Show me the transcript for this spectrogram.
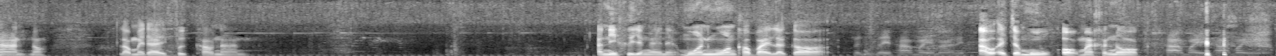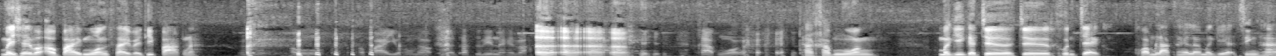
นานเนาะเราไม่ได้ฝึกเขานาน อันนี้คือยังไงเนี่ยม้วนงวงเข้าไปแล้วก็น่าจะได้ผ่าไม้มาเนี่ยเอาไอ้จมูกออกมาข้างนอกผ่าไม้ผ่าไม้ไม่ใช่ว่าเอาปลายงวงใส่ไว้ที่ปากนะเอาเอาปลายอยู่ข้างนอกเหมือนตักสุรินทร์ไหนะเห็นปะเออเออเออเออขาบงวง ถ้าขับงวง เมื่อกี้ก็เจอเจอคนแจก ความรักให้แล้วเมื่อกี้สิงหา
